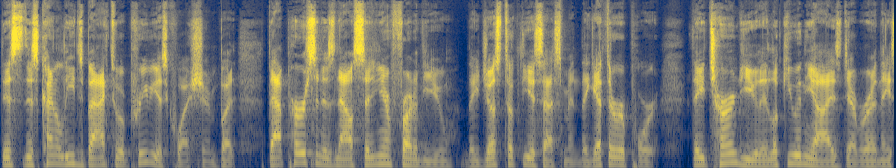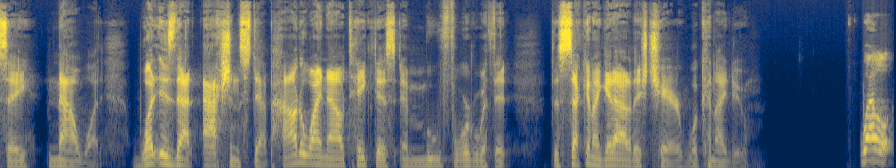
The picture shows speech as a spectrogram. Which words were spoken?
this this kind of leads back to a previous question, but that person is now sitting in front of you. They just took the assessment. They get their report. They turn to you. They look you in the eyes, Deborah, and they say, "Now what? What is that action step? How do I now take this and move forward with it the second I get out of this chair, what can I do? Well,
